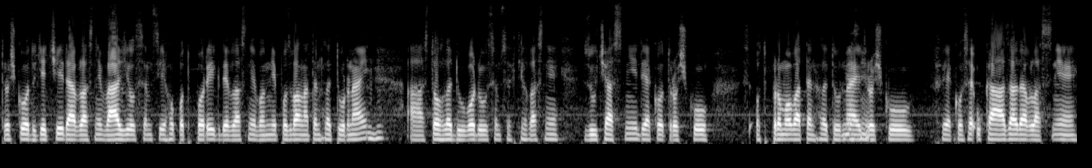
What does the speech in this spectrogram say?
trošku odděčit a vlastně vážil jsem si jeho podpory, kde vlastně on mě pozval na tenhle turnaj. Mm-hmm a z tohle důvodu jsem se chtěl vlastně zúčastnit, jako trošku odpromovat tenhle turnaj, Jasně. trošku jako se ukázat a vlastně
